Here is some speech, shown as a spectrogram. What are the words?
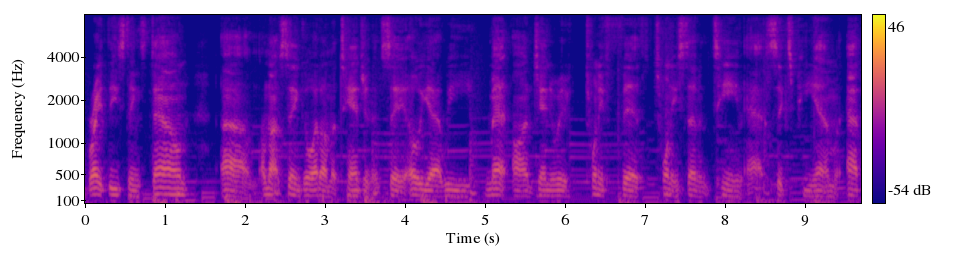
write these things down. Um, I'm not saying go out on a tangent and say, oh, yeah, we met on January 25th, 2017 at 6 p.m. at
